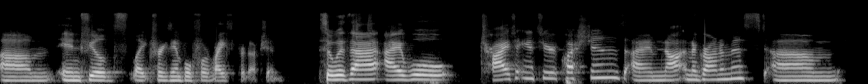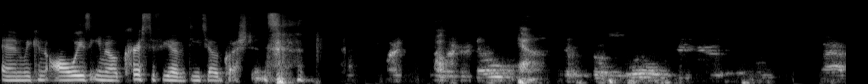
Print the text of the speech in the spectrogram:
um, in fields like, for example, for rice production. So with that, I will try to answer your questions. I'm not an agronomist, um, and we can always email Chris if you have detailed questions. yeah. If the soils you use lab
